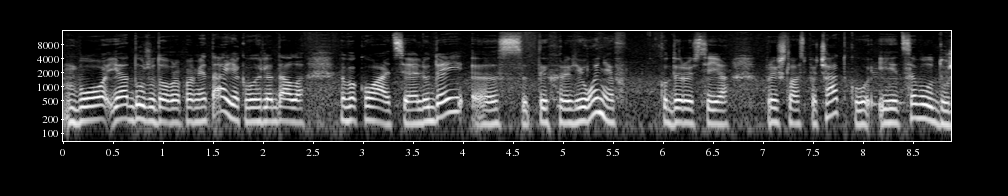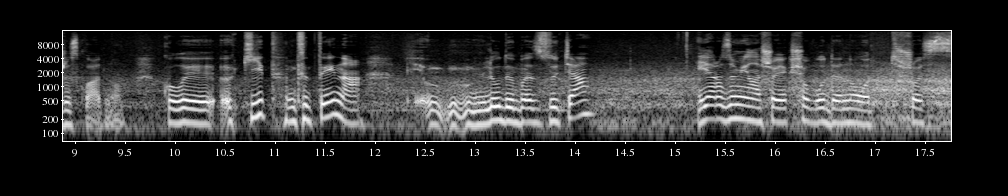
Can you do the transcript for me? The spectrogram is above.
Бо я дуже добре пам'ятаю, як виглядала евакуація людей е, з тих регіонів куди Росія прийшла спочатку, і це було дуже складно. Коли кіт, дитина, люди без взуття. Я розуміла, що якщо буде ну от щось.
